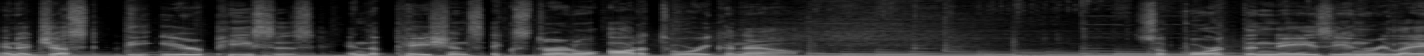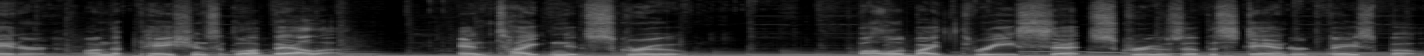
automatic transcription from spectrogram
and adjust the ear pieces in the patient's external auditory canal. Support the nasion relator on the patient's glabella and tighten its screw, followed by three set screws of the standard face bow.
